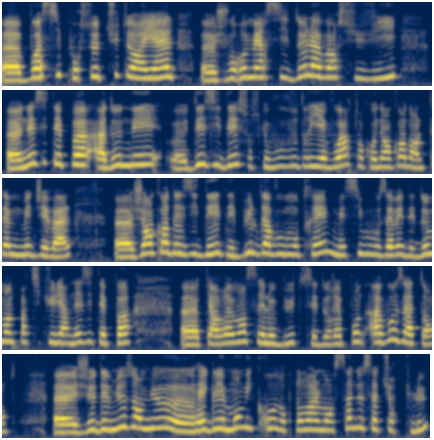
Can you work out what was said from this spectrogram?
Euh, voici pour ce tutoriel. Euh, je vous remercie de l'avoir suivi. Euh, n'hésitez pas à donner des idées sur ce que vous voudriez voir tant qu'on est encore dans le thème médiéval. J'ai encore des idées, des builds à vous montrer, mais si vous avez des demandes particulières, n'hésitez pas, car vraiment c'est le but, c'est de répondre à vos attentes. je de mieux en mieux régler mon micro, donc normalement ça ne sature plus.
